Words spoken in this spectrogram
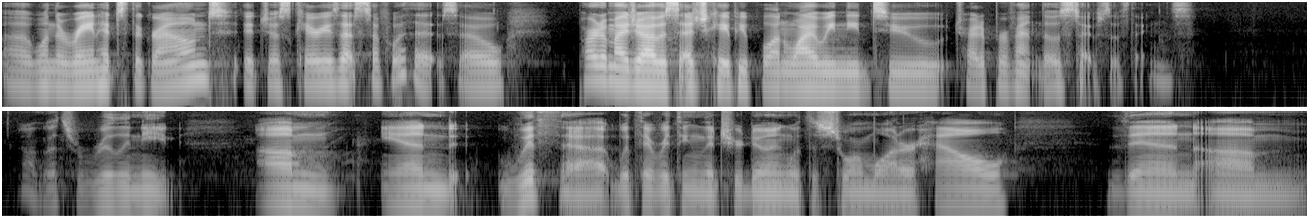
uh, when the rain hits the ground, it just carries that stuff with it. So part of my job is to educate people on why we need to try to prevent those types of things. Oh, that's really neat. Um, and with that, with everything that you're doing with the stormwater, how then um,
